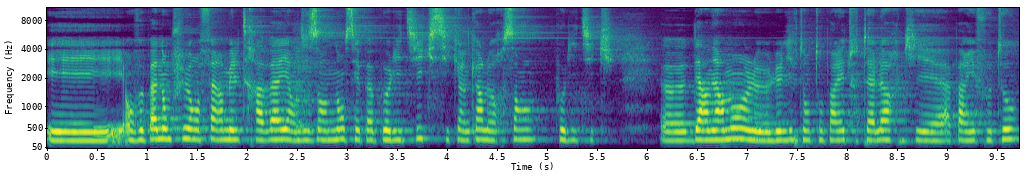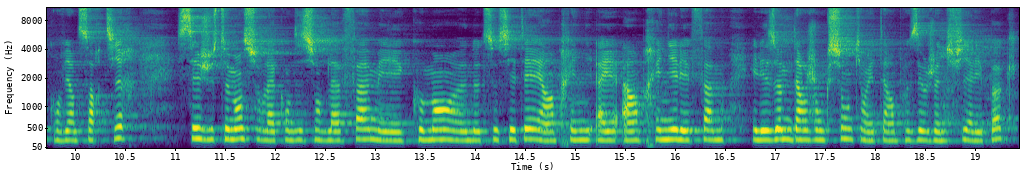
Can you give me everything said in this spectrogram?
et on veut pas non plus enfermer le travail en disant non, c'est pas politique si quelqu'un le ressent politique. Euh, dernièrement, le, livre dont on parlait tout à l'heure, qui est à Paris Photo, qu'on vient de sortir, c'est justement sur la condition de la femme et comment notre société a a imprégné les femmes et les hommes d'injonctions qui ont été imposées aux jeunes filles à l'époque.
